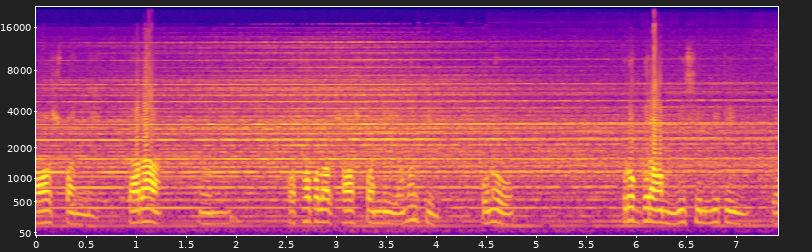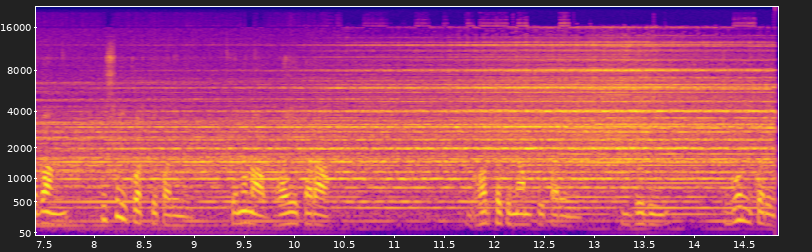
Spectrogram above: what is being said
সাহস পাননি। তারা কথা বলার সাহস পাননি, এমনকি কোনো প্রোগ্রাম, মিছিল, মিটিং এবং কিছুই করতে পারেনি। কেননা, ভয়ে তারা ঘর থেকে নামতে পারেনি। যদি গুম করে,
